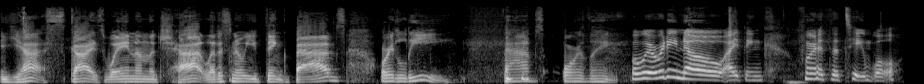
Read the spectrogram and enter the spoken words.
Yes, guys, weigh in on the chat. Let us know what you think, Babs or Lee. Babs or Lee. Well, we already know. I think we're at the table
